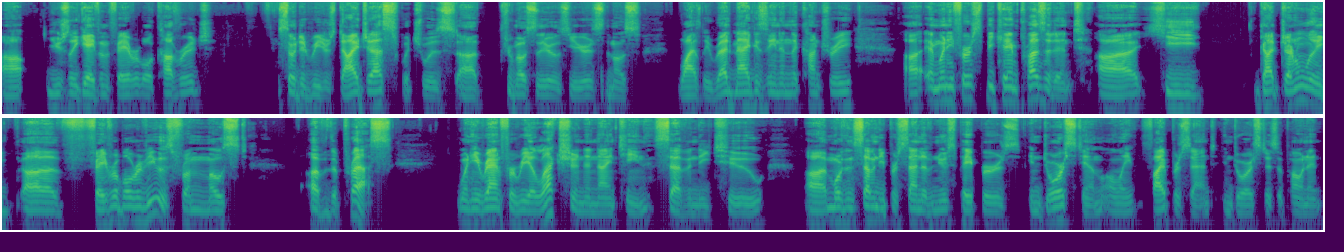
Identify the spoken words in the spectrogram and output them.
uh, usually gave him favorable coverage. So did Reader's Digest, which was uh, through most of those years the most widely read magazine in the country. Uh, and when he first became president, he got generally uh, favorable reviews from most of the press. When he ran for reelection in 1972, uh, more than 70% of newspapers endorsed him, only 5% endorsed his opponent,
